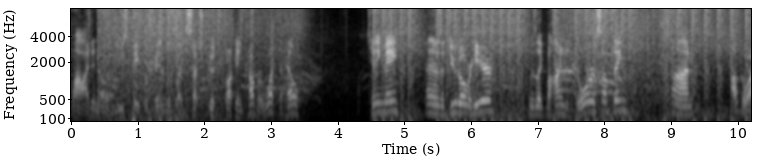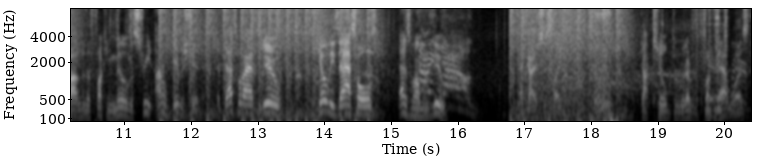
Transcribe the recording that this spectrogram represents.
wow, I didn't know a newspaper bin was like such good fucking cover. What the hell? Kidding me? And there's a dude over here who's like behind a door or something. Come on. I'll go out into the fucking middle of the street. I don't give a shit. If that's what I have to do kill these assholes, that is what I'm gonna do. That guy's just like got killed through whatever the fuck that was.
